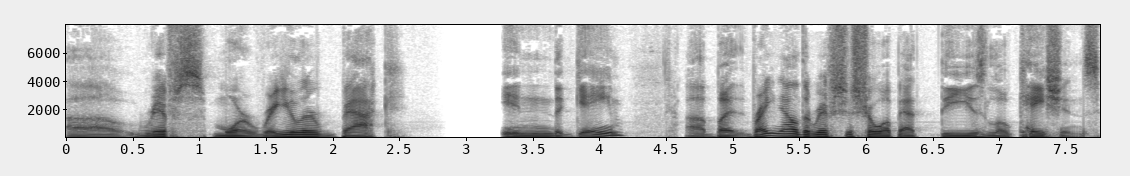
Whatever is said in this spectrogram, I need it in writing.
uh, rifts more regular back in the game. Uh, but right now, the rifts just show up at these locations.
